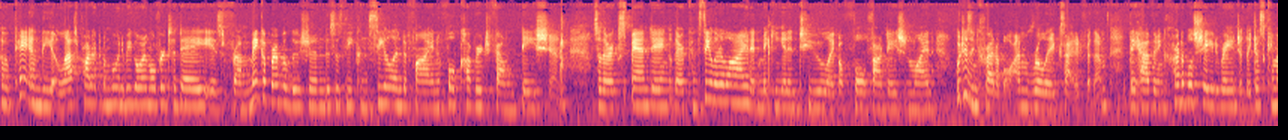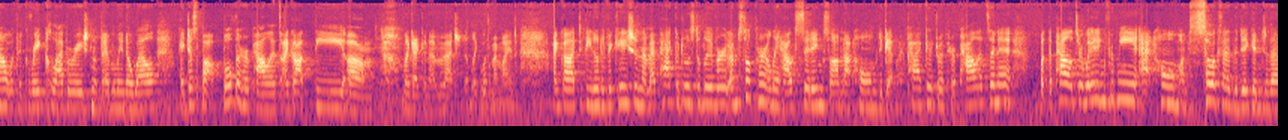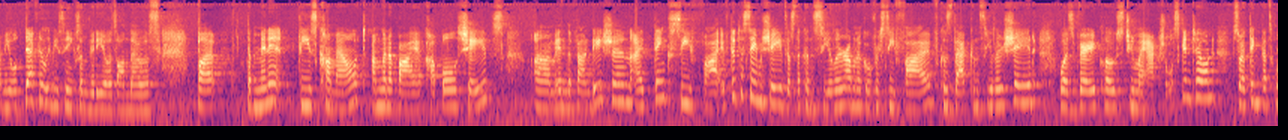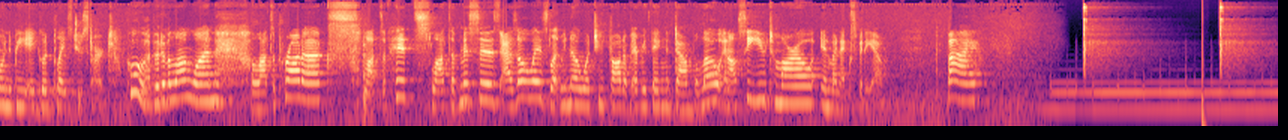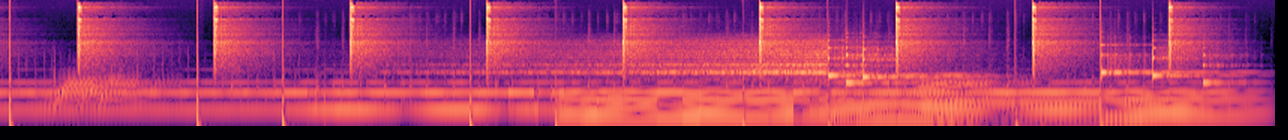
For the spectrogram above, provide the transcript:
Okay, and the last product I'm going to be going over today is from Makeup Revolution. This is the Conceal and Define Full Coverage Foundation. So they're expanding their concealer line and making it into like a full foundation line, which is incredible. I'm really excited for them. They have an incredible shade range and they just came out with a great collaboration with Emily Noel. I just bought both of her palettes. I got the, um, like I can imagine it like with my mind. I got the notification that my package was delivered. I'm still currently house sitting, so I'm not home to get my package with her palettes in it, but the palettes are waiting for me at home. I'm so excited to dig into them. You will definitely be seeing some videos on those, but the minute these come out, I'm gonna buy a couple shades um, in the foundation. I think C5, if they're the same shades as the concealer, I'm gonna go for C5 because that concealer shade was very close to my actual skin tone. So I think that's going to be a good place to start. Whew, a bit of a long one. Lots of products, lots of hits, lots of misses. As always, let me know what you thought of everything down below and I'll see you tomorrow in my next video. Bye.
